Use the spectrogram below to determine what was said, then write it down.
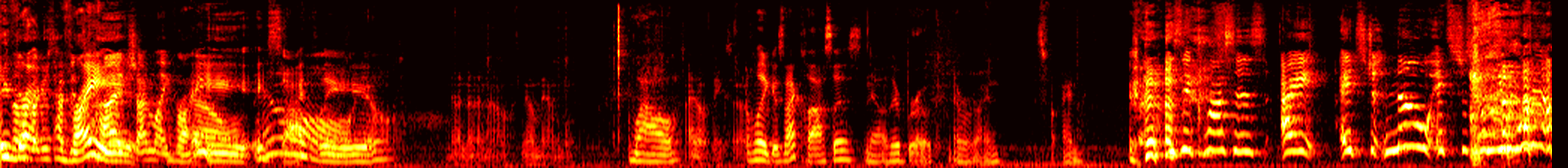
Right, have to right, touch I'm like right, no, exactly. no no no no no ma'am wow. I don't think so I'm like, is that classist? No, they're broke. Never mind. It's fine. Is it classist? I it's just no, it's just when you wanna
